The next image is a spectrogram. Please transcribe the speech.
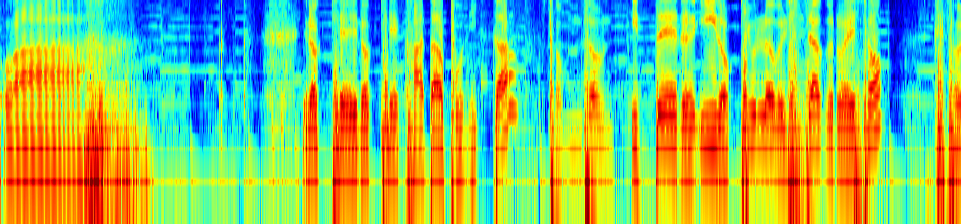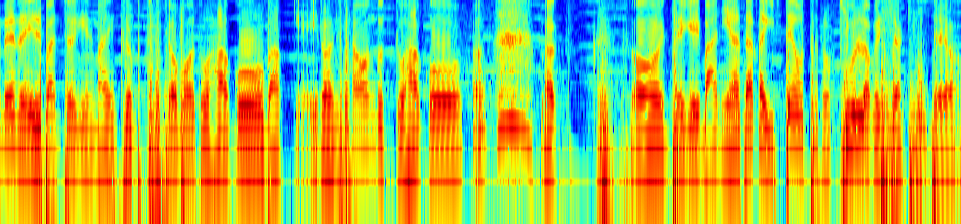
와. 이렇게 이렇게 가다 보니까 점점 이때를 이 럭키블럭을 시작으로 해서 그 전에는 일반적인 마인크래프트 서버도 하고 막 이런 상황극도 하고 막 어 되게 많이 하다가 이때부터 럭키블럭을 시작했어요.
